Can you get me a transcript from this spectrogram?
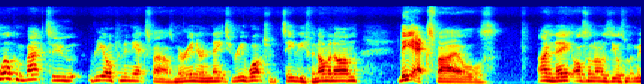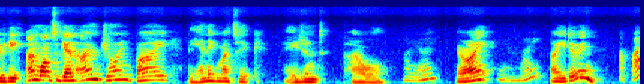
and welcome back to Reopening the X Files, Marina and Nate's rewatch of the TV phenomenon, The X Files. I'm Nate, also known as the Ultimate Movie Geek, and once again I am joined by the enigmatic Agent Powell. Aye, aye. You alright? Yeah, right. How are you doing? Not bad.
